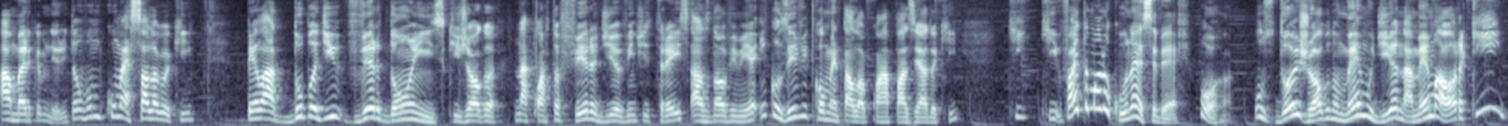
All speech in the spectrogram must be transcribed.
América Mineiro. Então vamos começar logo aqui pela dupla de Verdões, que joga na quarta-feira, dia 23, às 9h30. Inclusive, comentar logo com a rapaziada aqui, que, que vai tomar no cu, né, CBF? Porra, os dois jogam no mesmo dia, na mesma hora, que...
